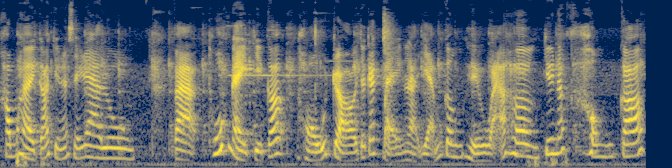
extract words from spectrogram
Không hề có chuyện đó xảy ra luôn. Và thuốc này chỉ có hỗ trợ cho các bạn là giảm cân hiệu quả hơn, chứ nó không có,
